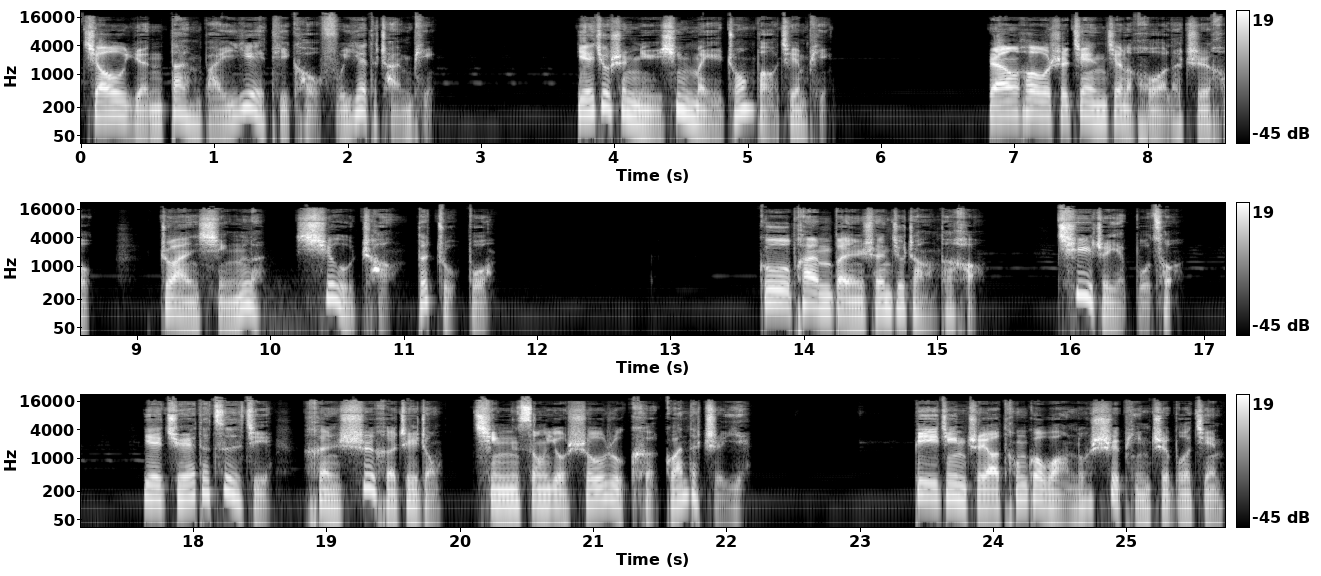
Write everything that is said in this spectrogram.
胶原蛋白液体口服液的产品，也就是女性美妆保健品。然后是渐渐的火了之后，转型了秀场的主播。顾盼本身就长得好，气质也不错，也觉得自己很适合这种轻松又收入可观的职业。毕竟，只要通过网络视频直播间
